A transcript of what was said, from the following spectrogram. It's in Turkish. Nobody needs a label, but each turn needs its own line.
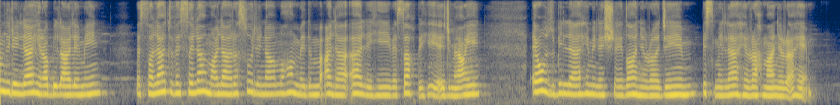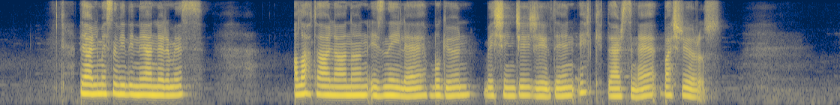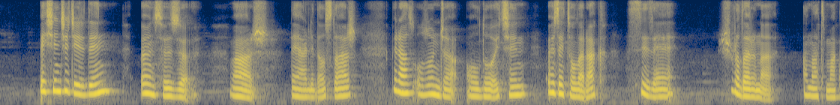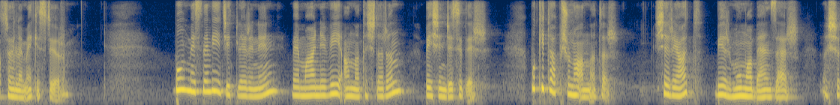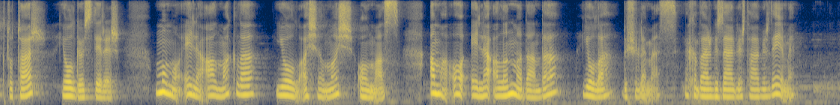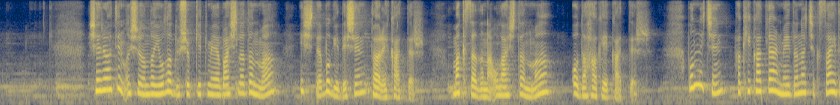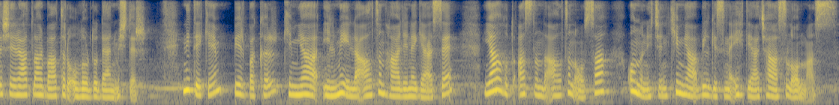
Elhamdülillahi Rabbil Alemin. Ve salatu ve selamu ala Resulina Muhammedin ve ala alihi ve sahbihi ecma'in. Euzu billahi mineşşeytanirracim. Bismillahirrahmanirrahim. Değerli Mesnevi dinleyenlerimiz, Allah Teala'nın izniyle bugün 5. cildin ilk dersine başlıyoruz. 5. cildin ön sözü var değerli dostlar. Biraz uzunca olduğu için özet olarak size şuralarını anlatmak, söylemek istiyorum. Bu mesnevi ciltlerinin ve manevi anlatışların beşincisidir. Bu kitap şunu anlatır. Şeriat bir muma benzer, ışık tutar, yol gösterir. Mumu ele almakla yol aşılmış olmaz. Ama o ele alınmadan da yola düşülemez. Ne kadar güzel bir tabir değil mi? Şeriatin ışığında yola düşüp gitmeye başladın mı? İşte bu gidişin tarikattır. Maksadına ulaştın mı? O da hakikattir. Bunun için hakikatler meydana çıksaydı şeriatlar batır olurdu denmiştir. Nitekim bir bakır kimya ilmi ile altın haline gelse yahut aslında altın olsa onun için kimya bilgisine ihtiyaç hasıl olmaz.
